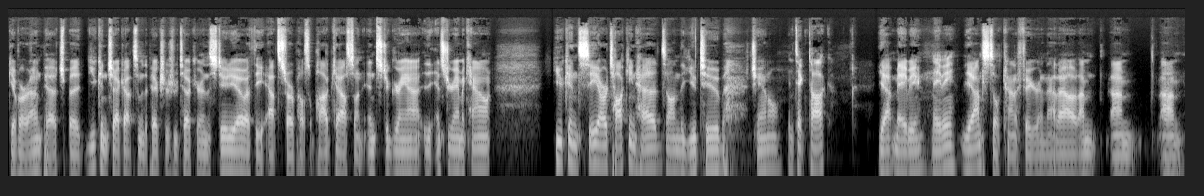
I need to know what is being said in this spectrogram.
give our own pitch, but you can check out some of the pictures we took here in the studio at the at Startup Hustle podcast on Instagram, the Instagram account. You can see our talking heads on the YouTube channel. and TikTok, Yeah, maybe. maybe. Yeah, I'm still kind of figuring that out. I'm I'm I'm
